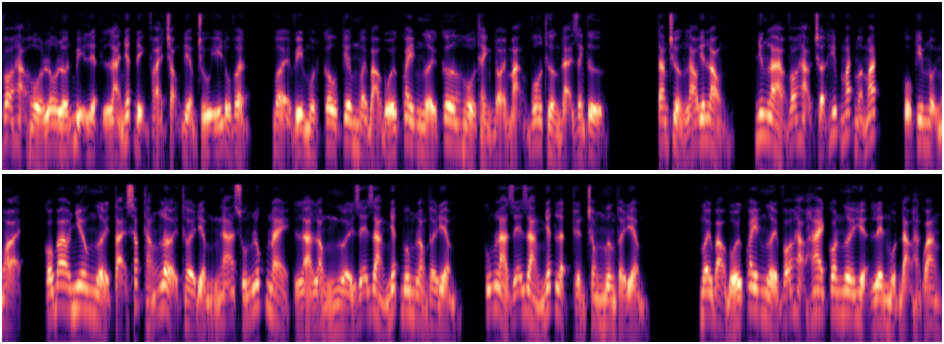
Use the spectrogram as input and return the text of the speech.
võ hạo hồ lô lớn bị liệt là nhất định phải trọng điểm chú ý đồ vật, bởi vì một câu kia mời bảo bối quay người cơ hồ thành đòi mạng vô thường đại danh tử. Tam trưởng lão yên lòng nhưng là võ hạo chợt híp mắt mở mắt, cổ kim nội ngoại, có bao nhiêu người tại sắp thắng lợi thời điểm ngã xuống lúc này là lòng người dễ dàng nhất buông lòng thời điểm, cũng là dễ dàng nhất lật thuyền trong mương thời điểm. Mời bảo bối quay người võ hạo hai con ngươi hiện lên một đạo hàn quang,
